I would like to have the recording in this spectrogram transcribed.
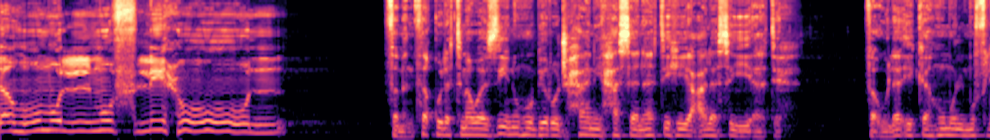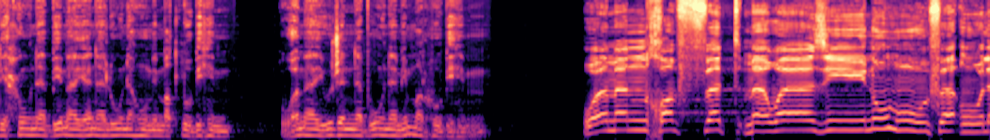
هم المفلحون. فمن ثقلت موازينه برجحان حسناته على سيئاته فأولئك هم المفلحون بما ينالونه من مطلوبهم. وما يجنبون من مرهوبهم. ومن خفت موازينه فأولئك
